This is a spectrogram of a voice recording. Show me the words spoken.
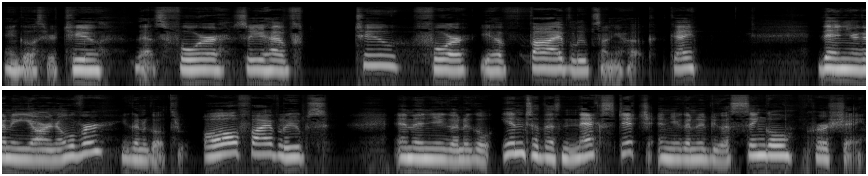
and go through two. That's four. So you have two, four, you have five loops on your hook, okay? Then you're going to yarn over, you're going to go through all five loops, and then you're going to go into the next stitch and you're going to do a single crochet.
